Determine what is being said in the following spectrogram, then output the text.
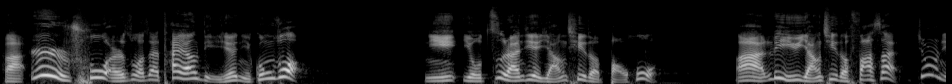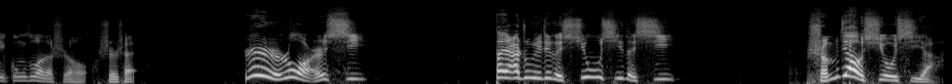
是吧？日出而作，在太阳底下你工作，你有自然界阳气的保护，啊，利于阳气的发散，就是你工作的时候时辰。日落而息，大家注意这个休息的“息”。什么叫休息呀？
